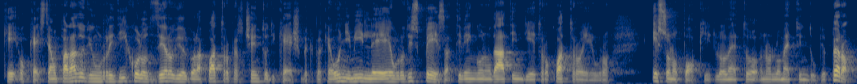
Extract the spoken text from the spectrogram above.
che, ok, stiamo parlando di un ridicolo 0,4% di cashback perché ogni 1000 euro di spesa ti vengono dati indietro 4 euro e sono pochi, lo metto, non lo metto in dubbio, però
